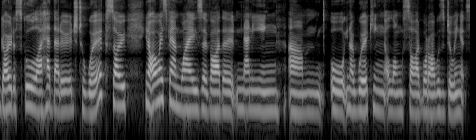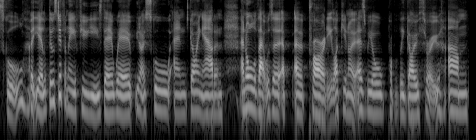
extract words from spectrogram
go to school I had that urge to work. So you know I always found ways of either nannying um, or you know working alongside what I was doing at school. But yeah look there was definitely a few years there where you know school and going out and and all of that was a, a, priority like you know as we all probably go through. Um,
